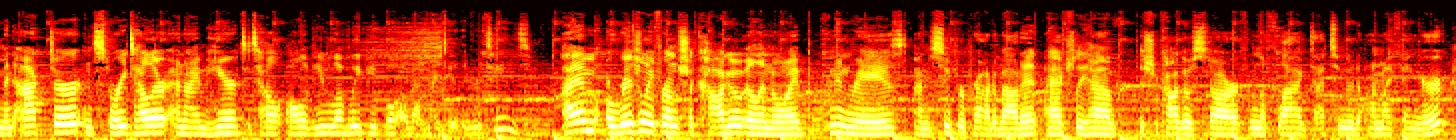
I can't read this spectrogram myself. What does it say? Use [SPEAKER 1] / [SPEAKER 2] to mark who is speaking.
[SPEAKER 1] I'm an actor and storyteller, and I'm here to tell all of you lovely people about my daily routines. I am originally from Chicago, Illinois, born and raised. I'm super proud about it. I actually have the Chicago star from the flag tattooed on my finger.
